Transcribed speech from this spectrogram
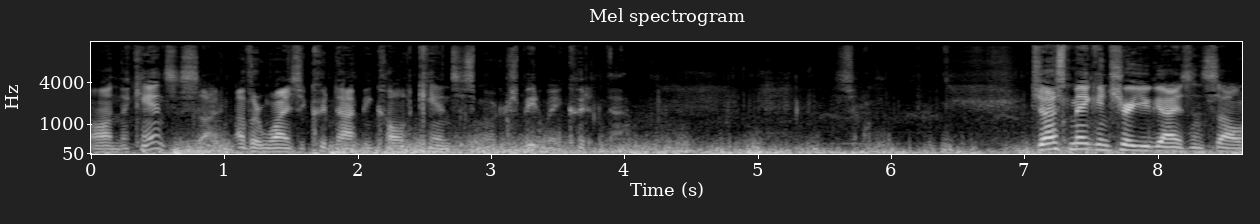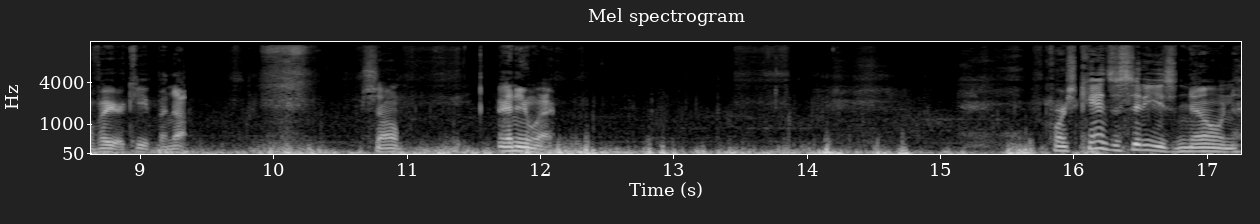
on the Kansas side. Otherwise, it could not be called Kansas Motor Speedway, could it not? So, just making sure you guys in Solvay are keeping up. So, anyway. Of course, Kansas City is known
